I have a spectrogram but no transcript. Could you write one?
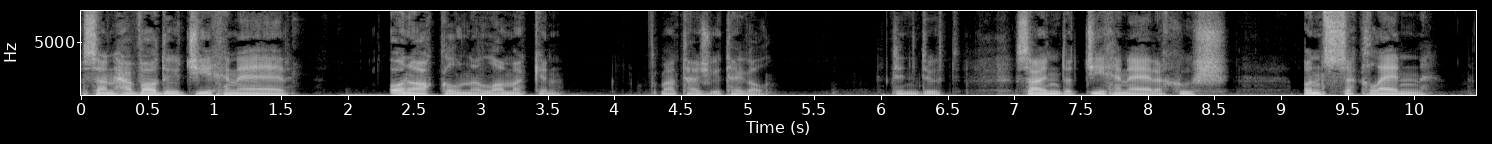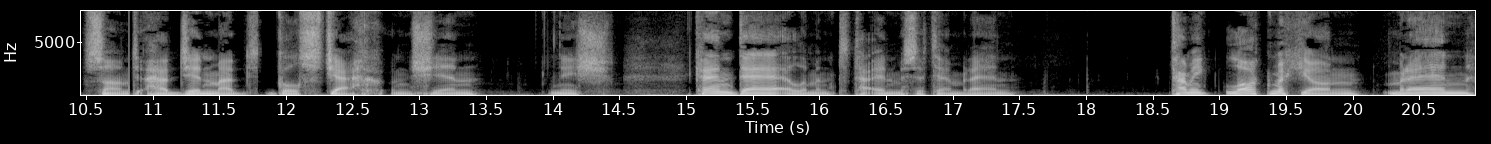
san hafodw díchan er onokkel na lomacin má taisú tegal. Din dút. Sain san ha gin mad gulsteach an sin níis. Cain dé element ta in misite mren. Lot machion mren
